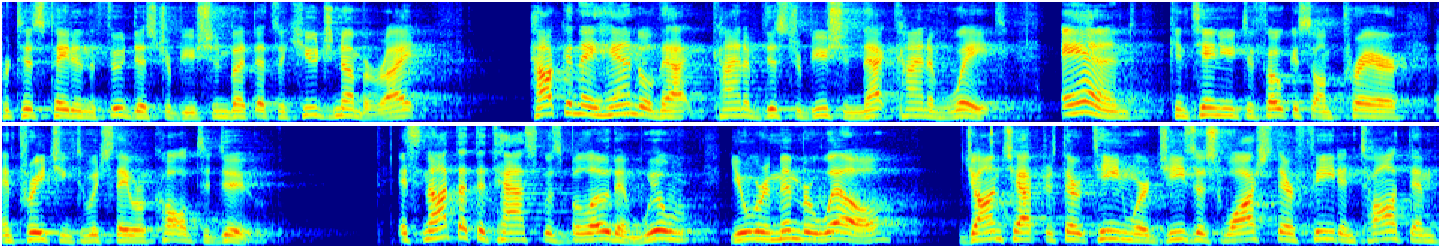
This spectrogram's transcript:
participate in the food distribution, but that's a huge number, right? How can they handle that kind of distribution, that kind of weight, and continue to focus on prayer and preaching to which they were called to do? It's not that the task was below them. We'll, you'll remember well John chapter 13, where Jesus washed their feet and taught them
